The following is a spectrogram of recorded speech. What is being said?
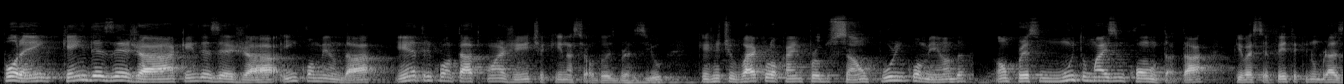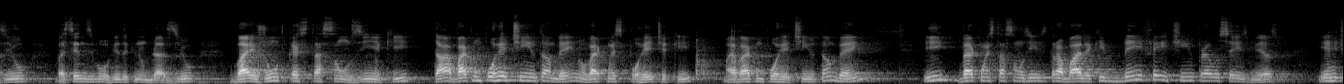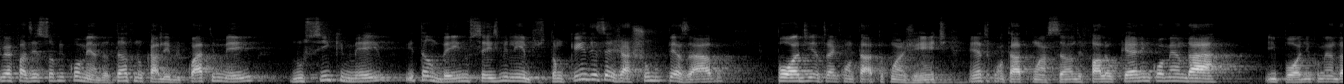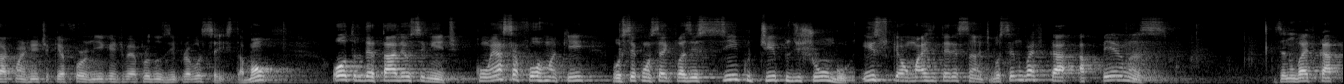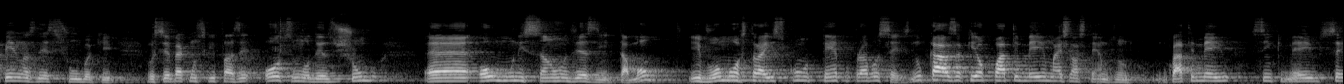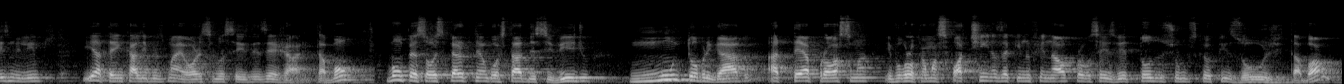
Porém, quem desejar, quem desejar encomendar, entre em contato com a gente aqui na CO2 Brasil, que a gente vai colocar em produção por encomenda a um preço muito mais em conta, tá? Porque vai ser feito aqui no Brasil, vai ser desenvolvido aqui no Brasil vai junto com a estaçãozinha aqui, tá? Vai com um porretinho também, não vai com esse porrete aqui, mas vai com um porretinho também e vai com a estaçãozinha de trabalho aqui bem feitinho para vocês mesmo. E a gente vai fazer sob encomenda, tanto no calibre 4,5, no 5,5 e também no 6 milímetros. Então, quem desejar chumbo pesado, pode entrar em contato com a gente, entre em contato com a Sandra e fala, eu quero encomendar. E pode encomendar com a gente aqui a forminha que a gente vai produzir para vocês, tá bom? Outro detalhe é o seguinte: com essa forma aqui você consegue fazer cinco tipos de chumbo. Isso que é o mais interessante. Você não vai ficar apenas você não vai ficar apenas nesse chumbo aqui. Você vai conseguir fazer outros modelos de chumbo é, ou munição, vamos dizer assim, tá bom? E vou mostrar isso com o tempo para vocês. No caso aqui é o 4,5, mas nós temos um 4,5, 5,5, 6 milímetros e até em calibres maiores se vocês desejarem, tá bom? Bom pessoal, espero que tenham gostado desse vídeo. Muito obrigado, até a próxima e vou colocar umas fotinhas aqui no final para vocês verem todos os chumbos que eu fiz hoje, tá bom?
